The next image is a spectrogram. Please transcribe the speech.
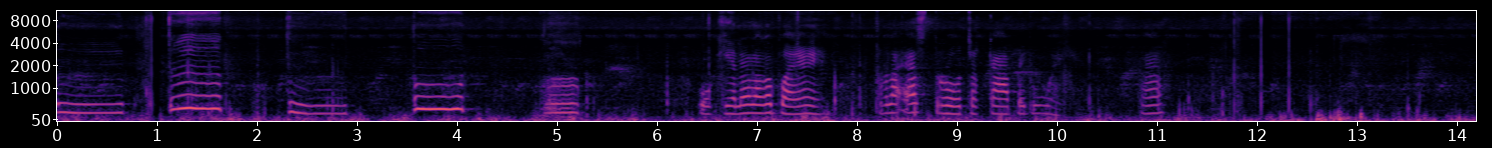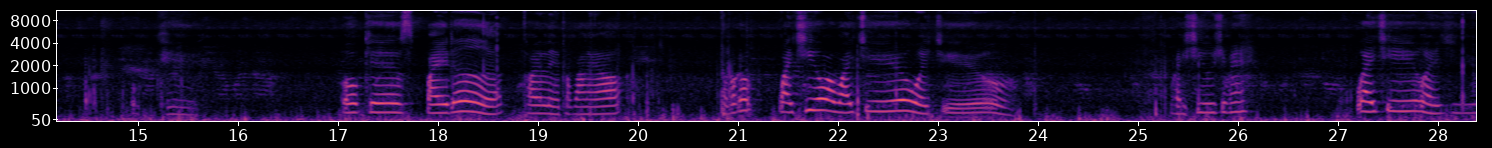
ตืดตืดตืดตืดตืดโอเคแล้วเราก็ปล่อย ให้คำว่าแอสโตรจัดการไปด้วยนะโอเค โอเค สไปเดอร์ทอยเลตออกมาแล้ว แต่มันก็ไหวชิวอะไหวชิวไหวชิวไหวชิวใช่ไหมไหวชิวไหวชิว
